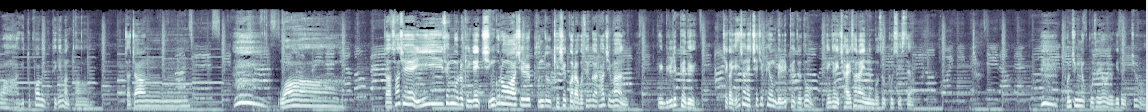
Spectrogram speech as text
와 여기 톱밥이 되게 많다 짜잔 와. 자, 사실 이 생물을 굉장히 징그러워 하실 분도 계실 거라고 생각을 하지만, 이 밀리패드, 제가 예전에 채집해온 밀리패드도 굉장히 잘 살아있는 모습을 볼수 있어요. 자. 번식력 보세요. 여기도 있죠?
